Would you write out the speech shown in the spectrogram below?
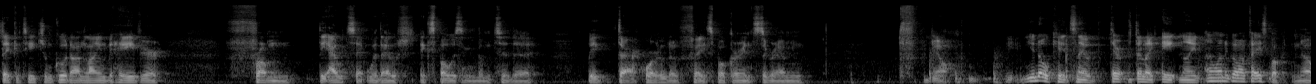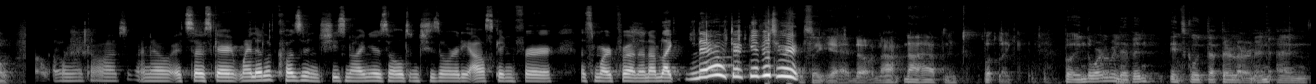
they can teach them good online behavior from the outset without exposing them to the big dark world of Facebook or Instagram you know, you know, kids now they're they're like eight, nine. I want to go on Facebook. No, Oh my god, I know it's so scary. My little cousin, she's nine years old, and she's already asking for a smartphone, and I'm like, no, don't give it to her. So yeah, no, not not happening. But like, but in the world we live in, it's good that they're learning. And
